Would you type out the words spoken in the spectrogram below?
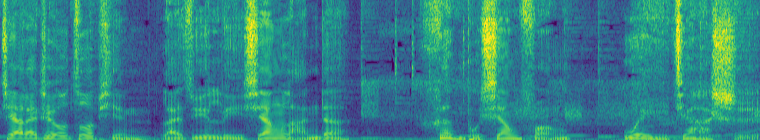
接下来这首作品来自于李香兰的《恨不相逢》。未驾驶。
